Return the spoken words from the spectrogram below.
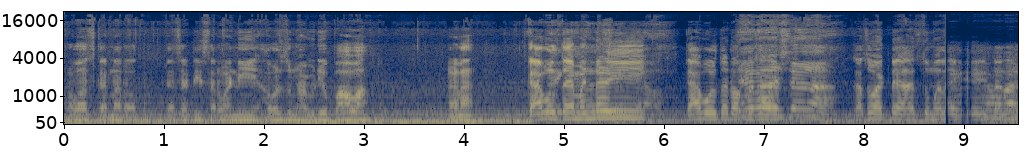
प्रवास. करणार आहोत. त्यासाठी सर्वांनी आवर्जून हा व्हिडिओ पाहावा. है ना? काय बोलताय मंडळी? काय बोलताय डॉक्टर साहेब? कसं वाटतंय आज तुम्हाला इकडे येताना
